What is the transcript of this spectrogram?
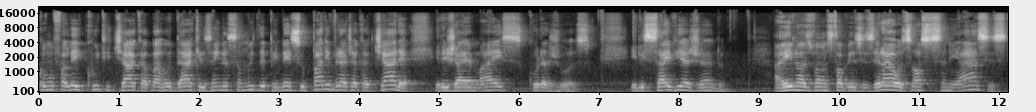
como falei, Kuti Chaka, Bahudak, eles ainda são muito dependentes. O Parivrajacharya, ele já é mais corajoso. Ele sai viajando. Aí nós vamos talvez dizer, ah, os nossos sannyasis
